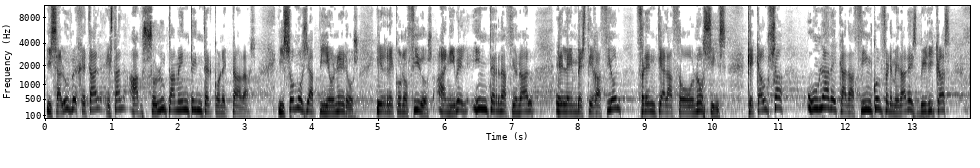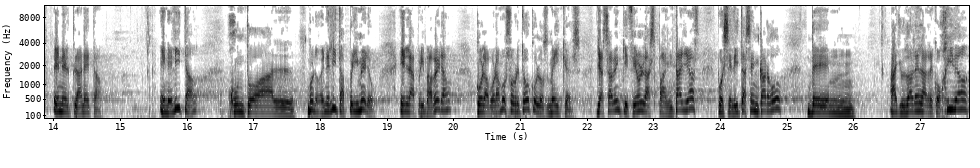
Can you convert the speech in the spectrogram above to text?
y salud vegetal están absolutamente interconectadas y somos ya pioneros y reconocidos a nivel internacional en la investigación frente a la zoonosis, que causa una de cada cinco enfermedades víricas en el planeta. En el ITA, junto al... Bueno, en el ITA primero, en la primavera, colaboramos sobre todo con los makers. Ya saben que hicieron las pantallas, pues el ITA se encargó de mm, ayudar en la recogida,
